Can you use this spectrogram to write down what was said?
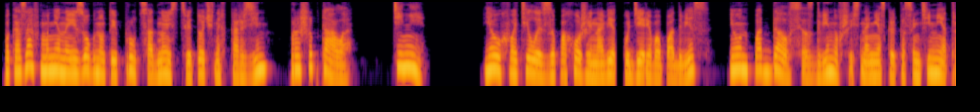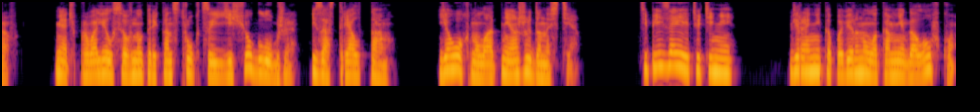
Показав мне на изогнутый пруд с одной из цветочных корзин, прошептала «Тяни». Я ухватилась за похожий на ветку дерева подвес, и он поддался, сдвинувшись на несколько сантиметров. Мяч провалился внутрь конструкции еще глубже и застрял там. Я охнула от неожиданности. «Теперь за эту тени. Вероника повернула ко мне головку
